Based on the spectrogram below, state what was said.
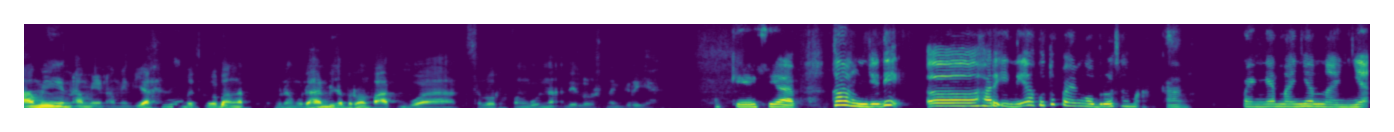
Amin, amin, amin. Ya, betul banget. Mudah-mudahan bisa bermanfaat buat seluruh pengguna di lulus negeri ya. Oke, siap. Kang, jadi uh, hari ini aku tuh pengen ngobrol sama Kang pengen nanya-nanya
